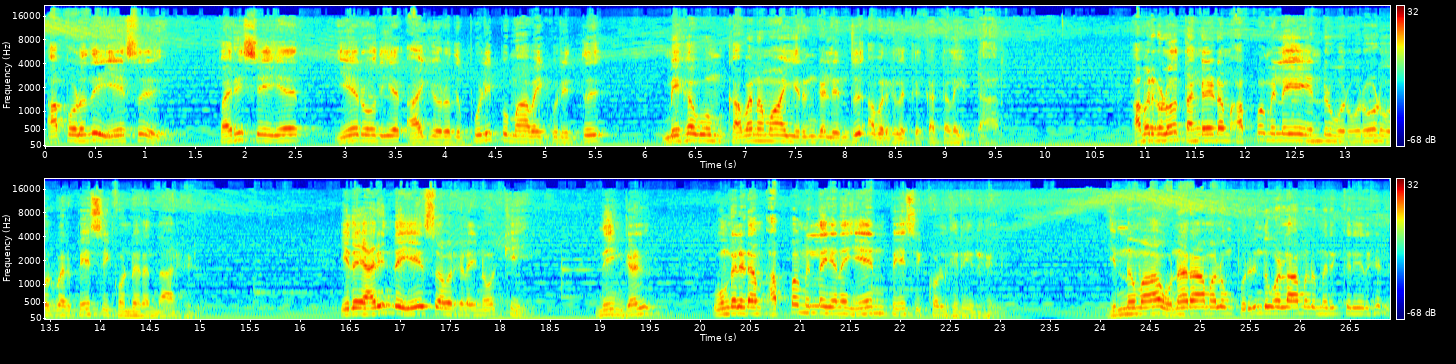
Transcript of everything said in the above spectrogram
அப்பொழுது இயேசு பரிசேயர் ஏரோதியர் ஆகியோரது புளிப்பு மாவை குறித்து மிகவும் கவனமாயிருங்கள் என்று அவர்களுக்கு கட்டளையிட்டார். அவர்களோ தங்களிடம் அப்பமில்லையே என்று ஒருவரோடு ஒருவர் பேசிக் கொண்டிருந்தார்கள். இதை அறிந்த இயேசு அவர்களை நோக்கி நீங்கள் உங்களிடம் அப்பமில்லை என ஏன் பேசிக்கொள்கிறீர்கள் இன்னுமா உணராமலும் புரிந்து கொள்ளாமலும் இருக்கிறீர்கள்?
